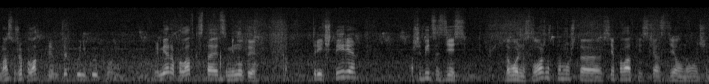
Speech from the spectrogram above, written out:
у нас уже палатка приобретет какую-никакую форму. Примерно палатка ставится минуты 3-4. Ошибиться здесь довольно сложно, потому что все палатки сейчас сделаны очень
